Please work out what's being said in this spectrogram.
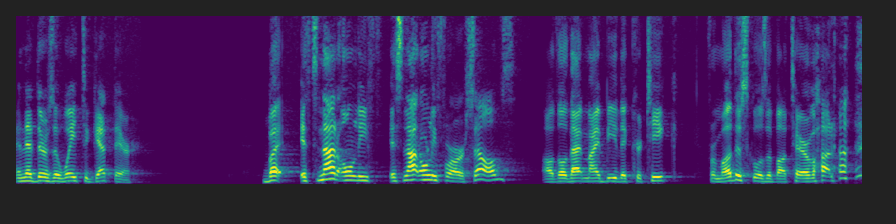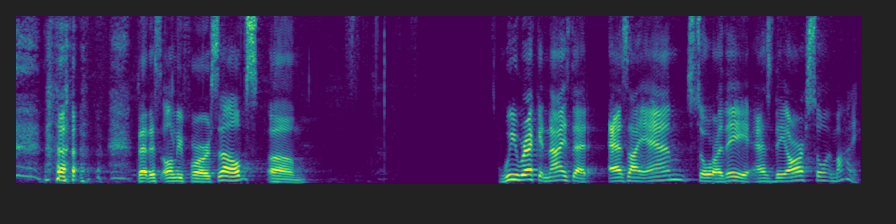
And that there's a way to get there. But it's not only it's not only for ourselves, although that might be the critique from other schools about Theravada, that it's only for ourselves. Um, we recognize that as I am, so are they. As they are, so am I.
